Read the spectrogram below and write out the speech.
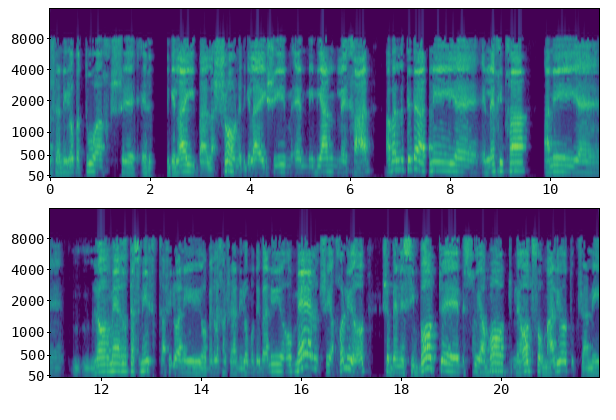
שאני לא בטוח שהרגליי בלשון, הרגליי האישיים, אין עניין לאחד, אבל אתה יודע, אני אה, אלך איתך, אני אה, לא אומר תסמיך, אפילו אני אומר לך שאני לא מודה, ואני אומר שיכול להיות שבנסיבות אה, מסוימות מאוד פורמליות, כשאני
